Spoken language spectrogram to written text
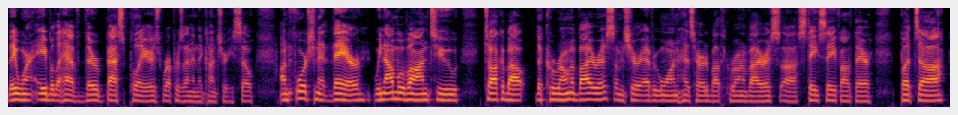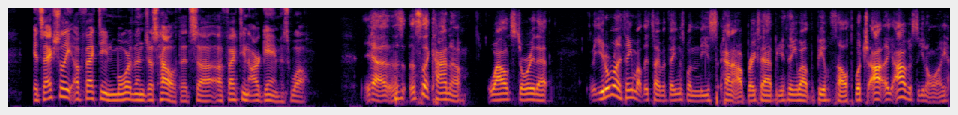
they weren't able to have their best players representing the country. So unfortunate there. We now move on to talk about the coronavirus. I'm sure everyone has heard about the coronavirus. Uh, stay safe out there, but uh, it's actually affecting more than just health. It's uh, affecting our game as well. Yeah, this, this is a kind of wild story that you don't really think about these type of things when these kind of outbreaks happen. You think about the people's health, which uh, obviously you know like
